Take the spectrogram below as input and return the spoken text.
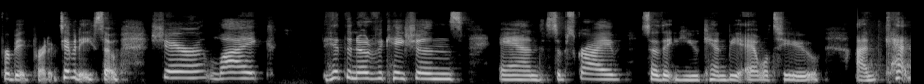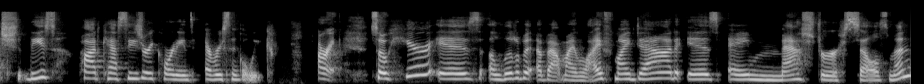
for big productivity. So share, like, hit the notifications and subscribe so that you can be able to um, catch these podcasts, these recordings every single week. All right. So here is a little bit about my life. My dad is a master salesman.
